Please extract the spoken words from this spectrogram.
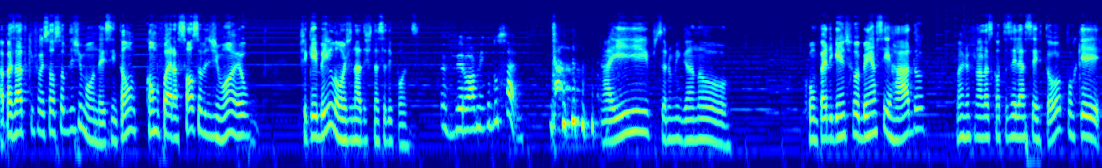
Apesar de que foi só sobre Digimon nesse. Então, como foi, era só sobre Digimon, eu fiquei bem longe na distância de pontos. Virou amigo do céu. Aí, se eu não me engano, com o Pad Games foi bem acirrado, mas no final das contas ele acertou, porque,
